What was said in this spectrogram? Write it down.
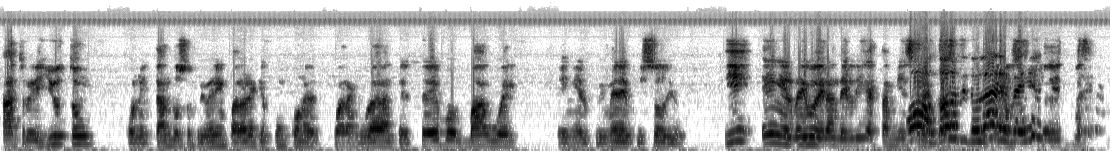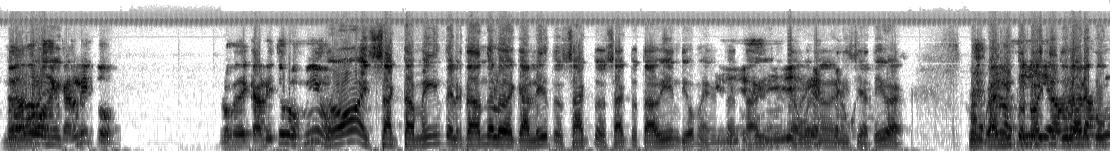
Astros de Houston, conectando su primer imparable que fue con el cuadrangular ante el Trevor Bauer en el primer episodio. Y en el béisbol de Grandes Ligas también oh, todos los titulares, dando los de Carlito. Los de Carlito los míos. No, exactamente, le está dando lo de Carlito. Exacto, exacto, está bien, Dios mío. está, está, buena la iniciativa. Como Carlito no hay titulares con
